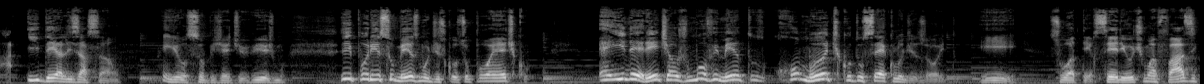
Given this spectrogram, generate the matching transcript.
a idealização e o subjetivismo. E por isso mesmo o discurso poético é inerente aos movimentos românticos do século XVIII. E sua terceira e última fase,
